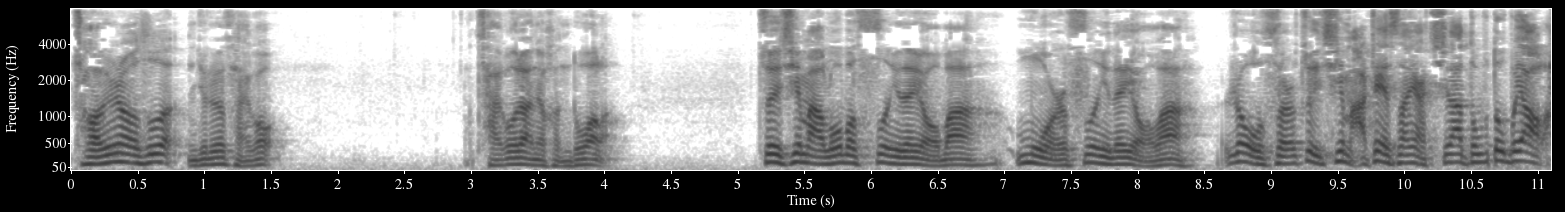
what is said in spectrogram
炒鱼香肉丝你就得采购，采购量就很多了。最起码萝卜丝你得有吧，木耳丝你得有吧，肉丝儿最起码这三样，其他都都不要了，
